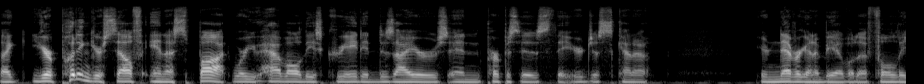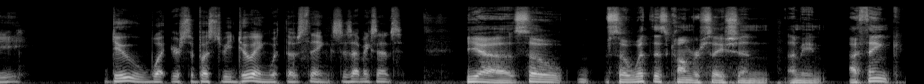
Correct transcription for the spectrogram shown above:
like you're putting yourself in a spot where you have all these created desires and purposes that you're just kind of you're never going to be able to fully do what you're supposed to be doing with those things. Does that make sense? Yeah. So, so with this conversation, I mean, I think,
